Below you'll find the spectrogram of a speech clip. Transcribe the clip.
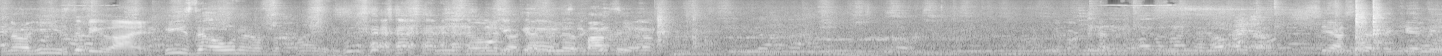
you know, he's It's the, big lion. he's the owner of the place. he's the owner. There you That's go, a little look puppy. at Sziasztok, Kenny.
